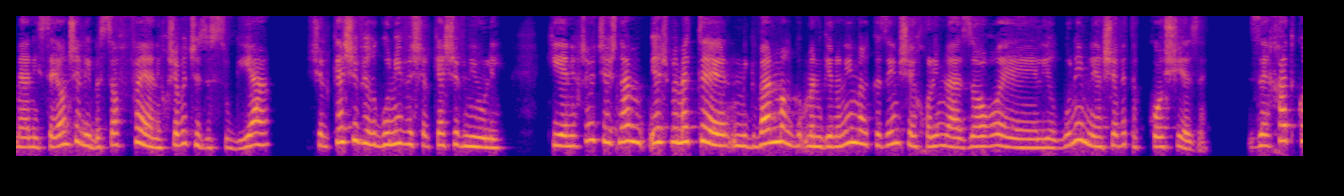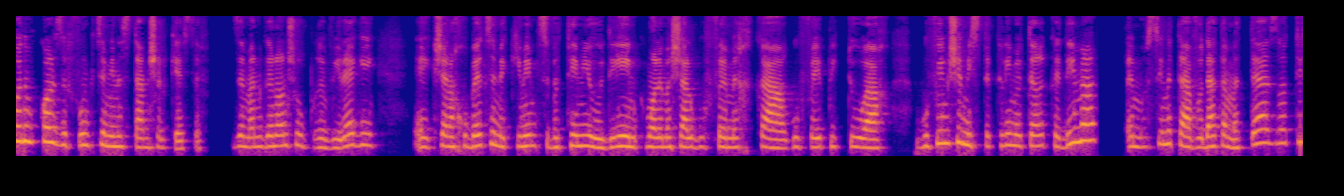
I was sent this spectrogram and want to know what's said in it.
מהניסיון שלי בסוף, אה, אני חושבת שזו סוגיה של קשב ארגוני ושל קשב ניהולי. כי אני חושבת שישנם, יש באמת אה, מגוון מנגנונים מרכזיים שיכולים לעזור לארגונים ליישב את הקושי הזה. זה אחד, קודם כל, זה פונקציה מן הסתם של כסף. זה מנגנון שהוא פריבילגי, אה, כשאנחנו בעצם מקימים צוותים ייעודיים, כמו למשל גופי מחקר, גופי פיתוח, גופים שמסתכלים יותר קדימה, הם עושים את עבודת המטה הזאת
